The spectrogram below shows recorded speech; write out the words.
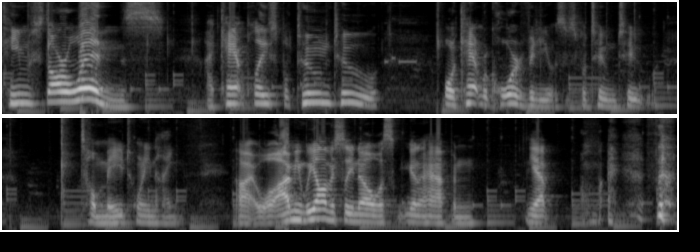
Team Star wins, I can't play Splatoon 2 or can't record videos of Splatoon 2 till May 29th. Alright, well, I mean, we obviously know what's gonna happen. Yep. Oh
